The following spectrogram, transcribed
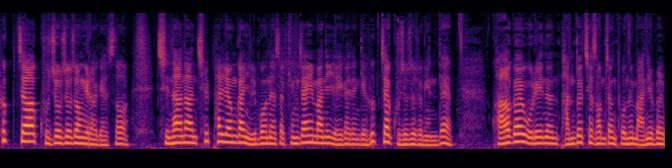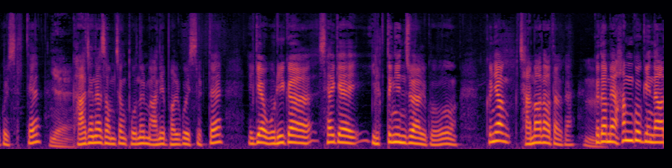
흑자 구조 조정이라고 해서 지난 한 7, 8년간 일본에서 굉장히 많이 얘기가 된 게 흑자 구조 조정인데 과거에 우리는 반도체에서 엄청 돈을 많이 벌고 있을 때, 예. 가전에서 엄청 돈을 많이 벌고 있을 때, 이게 우리가 세계 1등인 줄 알고 그냥 자만하다가, 음. 그 다음에 한국이나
